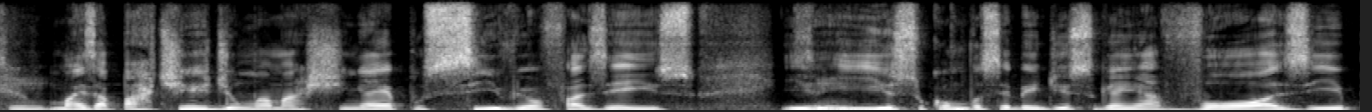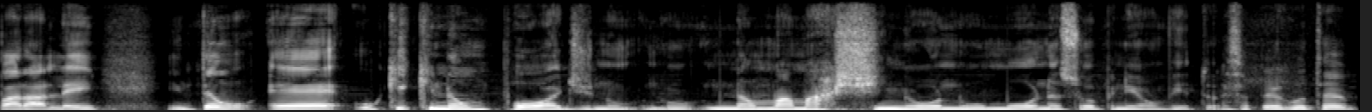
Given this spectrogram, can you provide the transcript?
Sim. Mas a partir de uma marchinha é possível fazer isso. E, e, isso, como você bem disse, ganhar voz e ir para além. Então, é, o que, que não pode no, no, numa marchinha ou no humor, na sua opinião, Vitor? Essa pergunta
